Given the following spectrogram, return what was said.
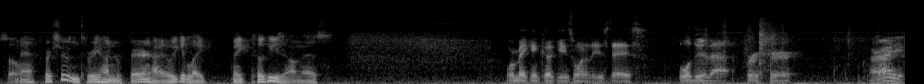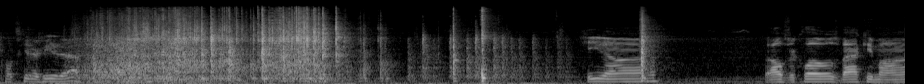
So Yeah, if we're shooting 300 Fahrenheit, we could like make cookies on this. We're making cookies one of these days. We'll do that for sure. Alrighty, let's get her heated up. Heat on. Valves are closed. Vacuum on.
